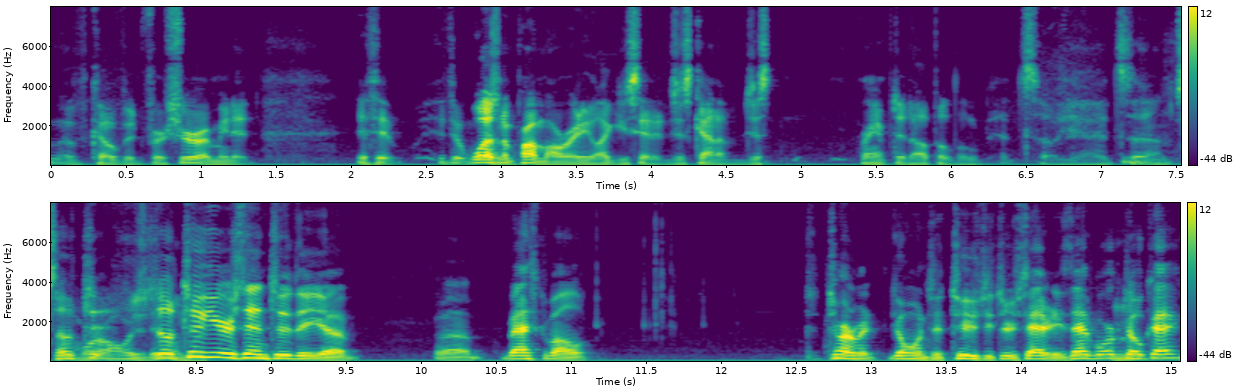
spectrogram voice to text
of covid for sure. I mean it if it if it wasn't a problem already like you said it just kind of just ramped it up a little bit. So yeah it's uh, so two, we're always so dealing two years into the uh, basketball tournament going to tuesday through saturday has that worked Mhm. okay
